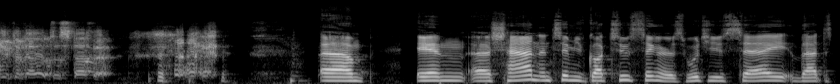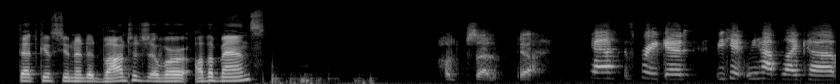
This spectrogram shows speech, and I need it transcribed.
You've developed a stuffer. Um, in uh, Shan and Tim, you've got two singers. Would you say that that gives you an advantage over other bands? 100%. Yeah. Yeah, it's pretty good. We get, we have like I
